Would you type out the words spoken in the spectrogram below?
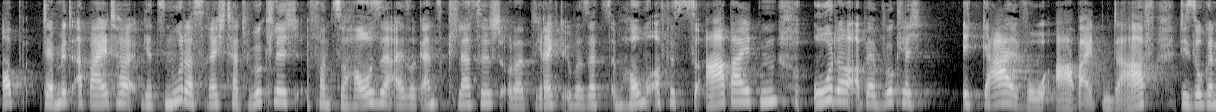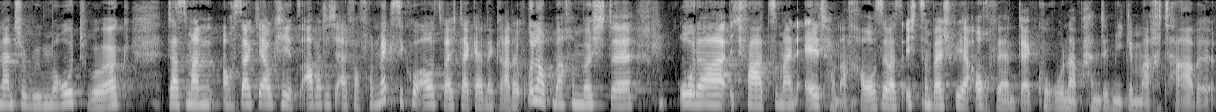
ob der Mitarbeiter jetzt nur das Recht hat, wirklich von zu Hause, also ganz klassisch oder direkt übersetzt im Homeoffice zu arbeiten oder ob er wirklich egal wo arbeiten darf, die sogenannte Remote Work, dass man auch sagt, ja, okay, jetzt arbeite ich einfach von Mexiko aus, weil ich da gerne gerade Urlaub machen möchte oder ich fahre zu meinen Eltern nach Hause, was ich zum Beispiel ja auch während der Corona-Pandemie gemacht habe.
